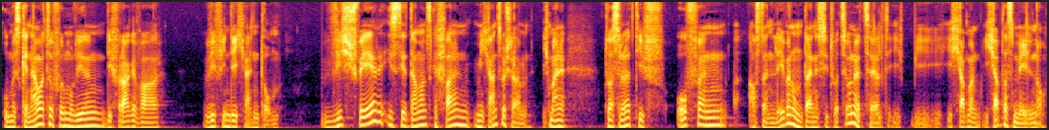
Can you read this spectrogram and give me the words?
Um es genauer zu formulieren, die Frage war, wie finde ich einen Dom? Wie schwer ist dir damals gefallen, mich anzuschreiben? Ich meine, du hast relativ offen aus deinem Leben und deiner Situation erzählt. Ich, ich, ich habe ich hab das Mail noch.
